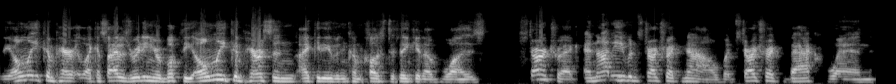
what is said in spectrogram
The only compare, like as I was reading your book, the only comparison I could even come close to thinking of was Star Trek, and not even Star Trek now, but Star Trek back when,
